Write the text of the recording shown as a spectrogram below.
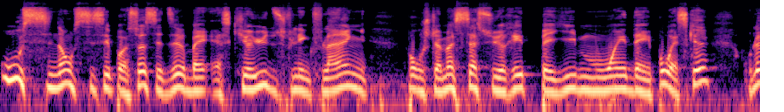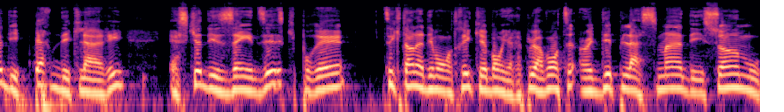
Ou sinon, si c'est pas ça, c'est dire, ben, est-ce qu'il y a eu du fling-flang pour justement s'assurer de payer moins d'impôts? Est-ce que, au-delà des pertes déclarées, est-ce qu'il y a des indices qui pourraient, qui tendent à démontrer que, bon, il y aurait pu avoir un déplacement des sommes ou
